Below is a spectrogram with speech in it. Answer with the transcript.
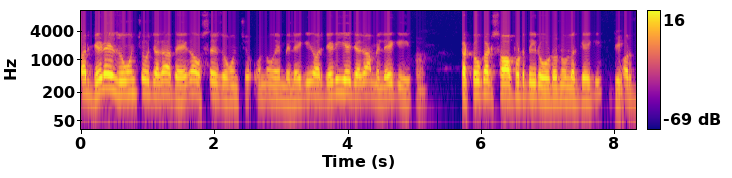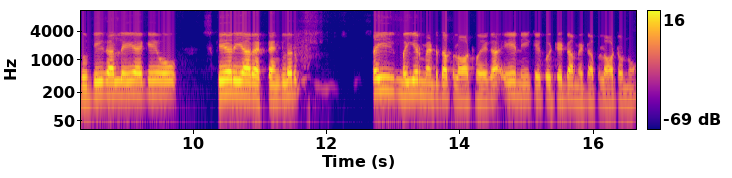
ਪਰ ਜਿਹੜੇ ਜ਼ੋਨ 'ਚ ਉਹ ਜਗ੍ਹਾ ਦੇਗਾ ਉਸੇ ਜ਼ੋਨ 'ਚ ਉਹਨੂੰ ਇਹ ਮਿਲੇਗੀ ਔਰ ਜਿਹੜੀ ਇਹ ਜਗ੍ਹਾ ਮਿਲੇਗੀ। ਘੱਟੋ ਘੱਟ 100 ਫੁੱਟ ਦੀ ਰੋਡ ਉਹਨੂੰ ਲੱਗੇਗੀ। ਔਰ ਦੂਜੀ ਗੱਲ ਇਹ ਹੈ ਕਿ ਉਹ ਸਕੁਅਰ ਜਾਂ ਰੈਕਟੈਂਗੂਲਰ ਸਹੀ ਮੇਜਰਮੈਂਟ ਦਾ ਪਲਾਟ ਹੋਏਗਾ। ਇਹ ਨਹੀਂ ਕਿ ਕੋਈ ਟੇਢਾ ਮੇਢਾ ਪਲਾਟ ਉਹਨੂੰ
